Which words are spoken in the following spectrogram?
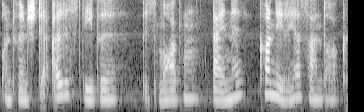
und wünsche dir alles Liebe. Bis morgen, deine Cornelia Sandrock.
